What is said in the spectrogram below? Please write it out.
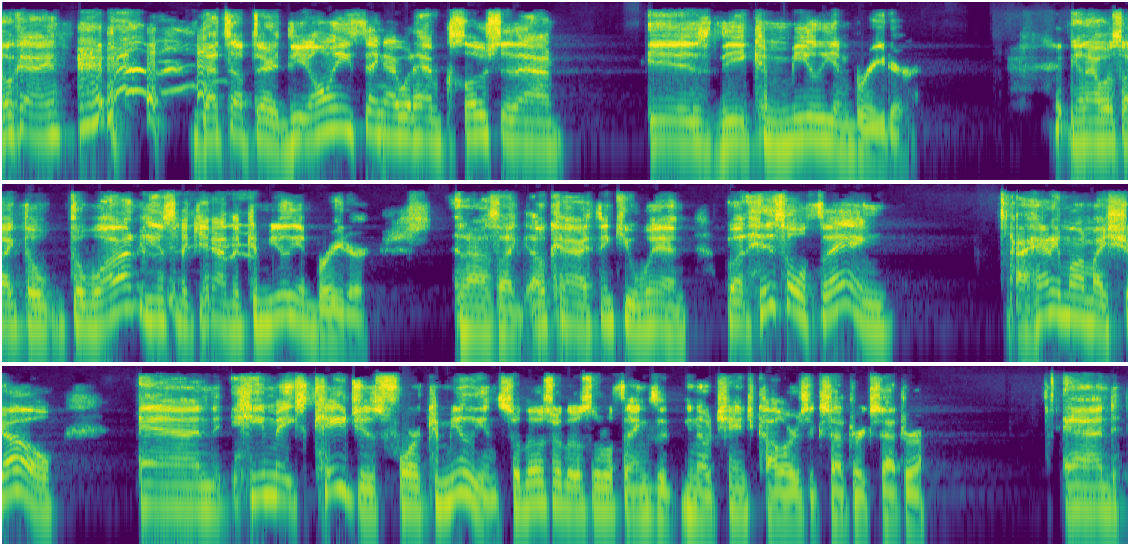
Okay. That's up there. The only thing I would have close to that is the chameleon breeder. And I was like, the the what? He's like, yeah, the chameleon breeder. And I was like, okay, I think you win. But his whole thing, I had him on my show, and he makes cages for chameleons. So those are those little things that, you know, change colors, et cetera, et cetera. And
